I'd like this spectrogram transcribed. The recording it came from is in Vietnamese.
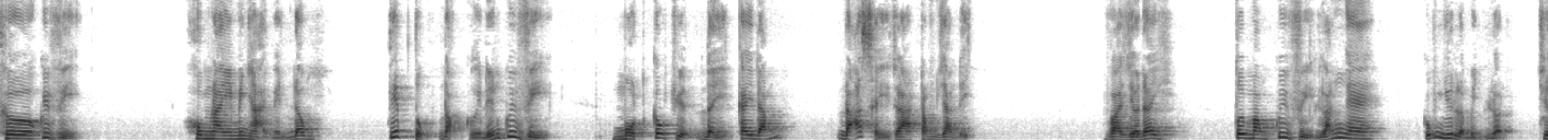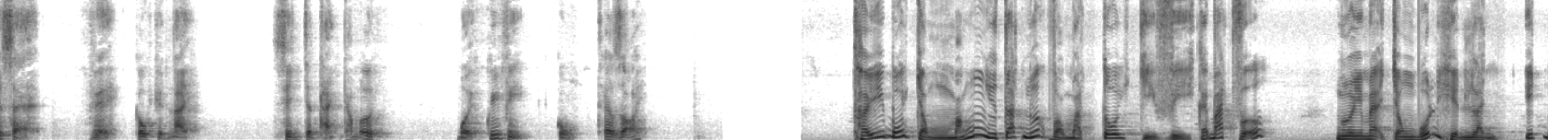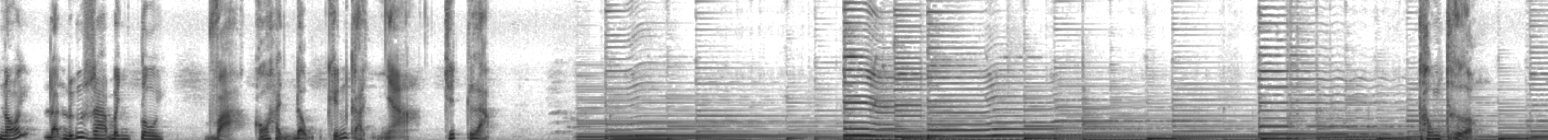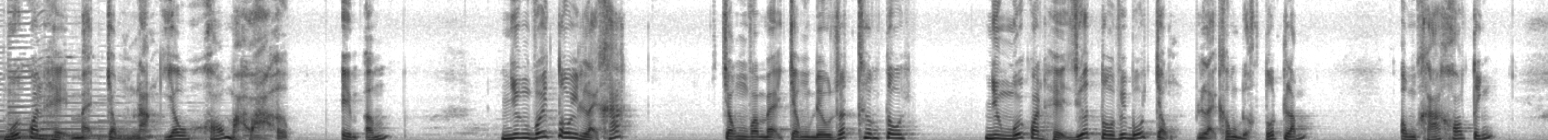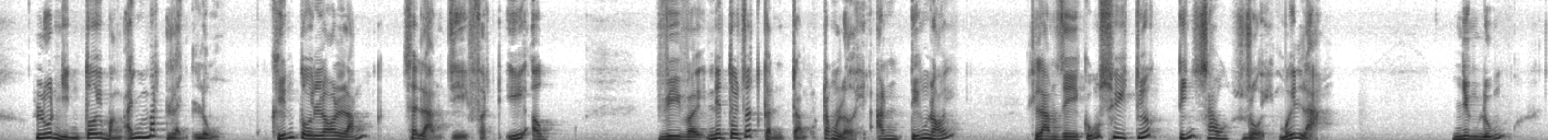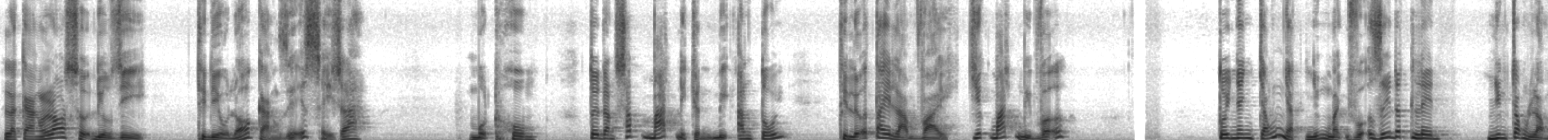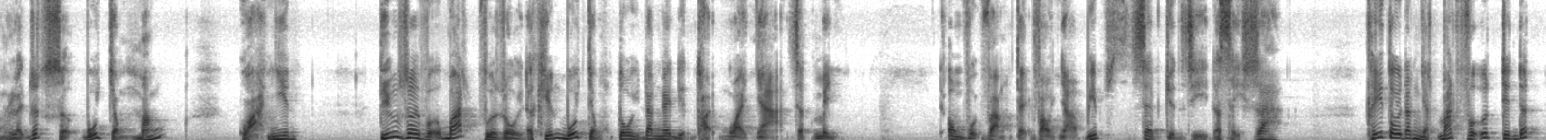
Thưa quý vị, hôm nay Minh Hải miền Đông tiếp tục đọc gửi đến quý vị một câu chuyện đầy cay đắng đã xảy ra trong gia đình. Và giờ đây, tôi mong quý vị lắng nghe cũng như là bình luận, chia sẻ về câu chuyện này. Xin chân thành cảm ơn. Mời quý vị cùng theo dõi. Thấy bố chồng mắng như tát nước vào mặt tôi chỉ vì cái bát vỡ. Người mẹ chồng vốn hiền lành, ít nói đã đứng ra bên tôi và có hành động khiến cả nhà chết lặng. Thông thường, mối quan hệ mẹ chồng nàng dâu khó mà hòa hợp, êm ấm. Nhưng với tôi lại khác. Chồng và mẹ chồng đều rất thương tôi, nhưng mối quan hệ giữa tôi với bố chồng lại không được tốt lắm. Ông khá khó tính, luôn nhìn tôi bằng ánh mắt lạnh lùng, khiến tôi lo lắng sẽ làm gì phật ý ông. Vì vậy nên tôi rất cẩn trọng trong lời ăn tiếng nói, làm gì cũng suy trước tính sau rồi mới làm. Nhưng đúng là càng lo sợ điều gì thì điều đó càng dễ xảy ra. Một hôm, tôi đang sắp bát để chuẩn bị ăn tối thì lỡ tay làm vài chiếc bát bị vỡ. Tôi nhanh chóng nhặt những mảnh vỡ dưới đất lên, nhưng trong lòng lại rất sợ bố chồng mắng. Quả nhiên, tiếng rơi vỡ bát vừa rồi đã khiến bố chồng tôi đang nghe điện thoại ngoài nhà giật mình. Ông vội vàng chạy vào nhà bếp xem chuyện gì đã xảy ra. Thấy tôi đang nhặt bát vỡ trên đất,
